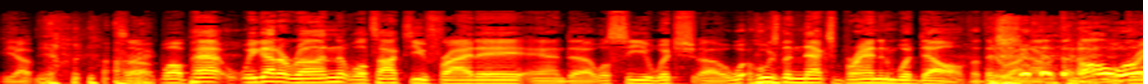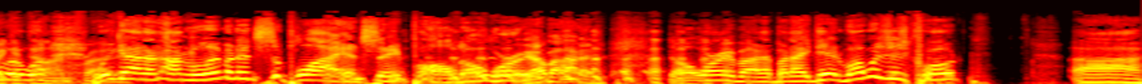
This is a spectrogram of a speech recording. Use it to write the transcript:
Yes. yep. So, well, Pat, we got to run. We'll talk to you Friday, and uh, we'll see which uh, wh- who's the next Brandon Waddell that they run out tonight. Oh, we'll well, break it well, down on Friday. we got an unlimited supply in St. Paul. Don't worry about it. Don't worry about it. But I did. What was his quote? Uh,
